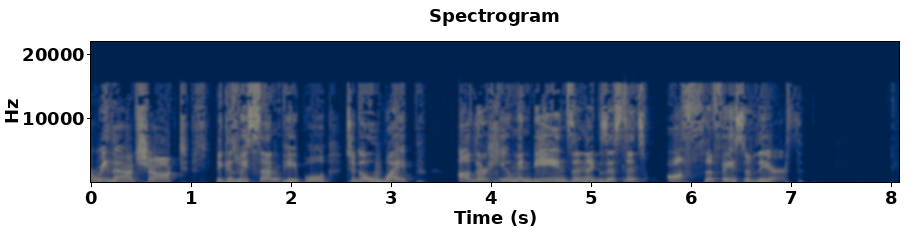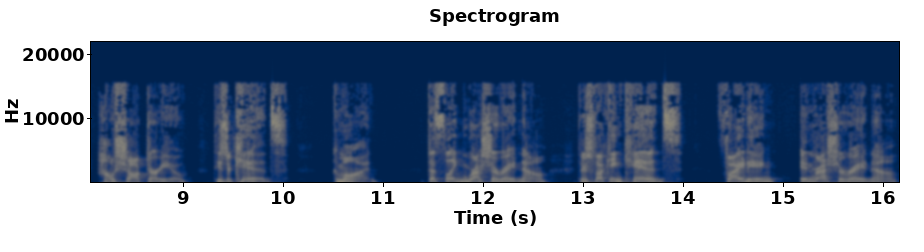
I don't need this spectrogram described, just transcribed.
Are we that shocked? Because we send people to go wipe other human beings in existence off the face of the earth. How shocked are you? These are kids. Come on. That's like Russia right now. There's fucking kids fighting in Russia right now.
